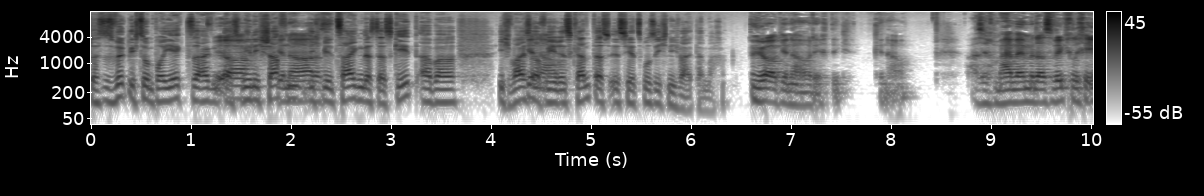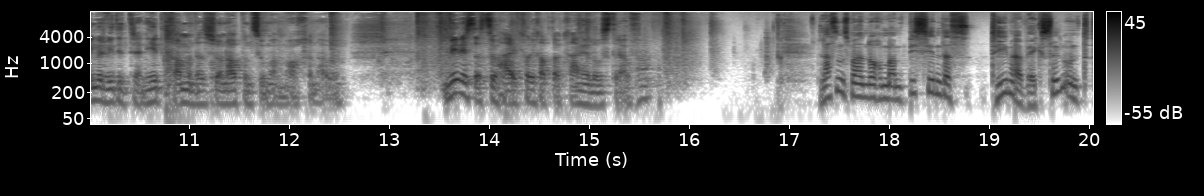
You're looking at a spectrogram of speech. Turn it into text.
Das ist wirklich so ein Projekt, sagen, ja, das will ich schaffen, genau, ich will zeigen, dass das geht, aber ich weiß genau. auch, wie genau. riskant das ist, jetzt muss ich nicht weitermachen. Ja, genau, richtig. Genau. Also ich meine, wenn man das wirklich immer wieder trainiert, kann man das schon ab und zu mal machen, aber mir ist das zu heikel, ich habe da keine Lust drauf. Lass uns mal noch mal ein bisschen das Thema wechseln und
